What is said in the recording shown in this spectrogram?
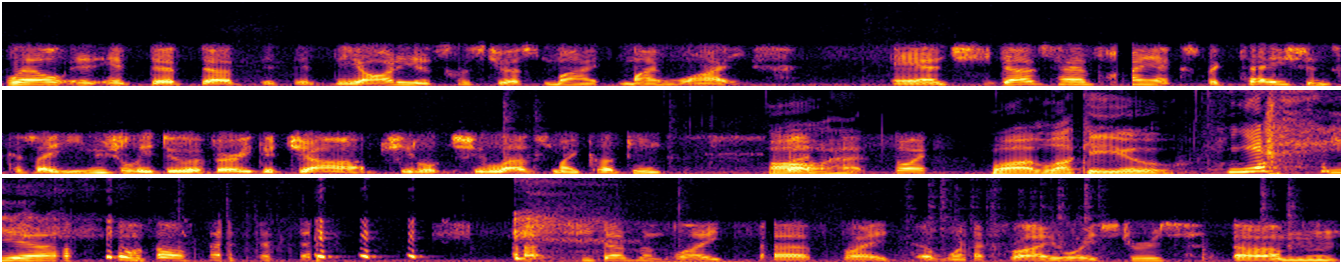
well, it, it, the, the, it, the audience was just my my wife, and she does have high expectations because I usually do a very good job. She she loves my cooking. Oh, but, uh, so I, well, lucky you. Yeah. yeah, well, uh, she doesn't like uh, fried uh, when I fry oysters. Um,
